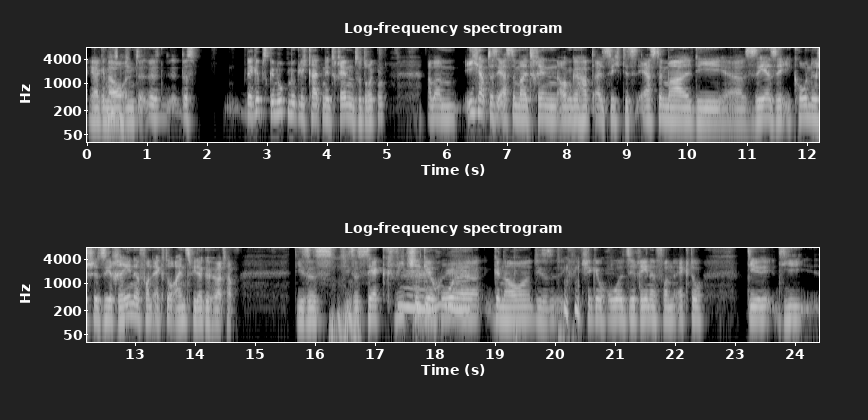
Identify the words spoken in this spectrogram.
Ja, genau. Und äh, das, da gibt es genug Möglichkeiten, die Tränen zu drücken. Aber ich habe das erste Mal Tränen in den Augen gehabt, als ich das erste Mal die äh, sehr, sehr ikonische Sirene von Ecto 1 wieder gehört habe. Dieses, dieses sehr quietschige, hohe, genau, diese quietschige, hohe Sirene von Ecto, die, die,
